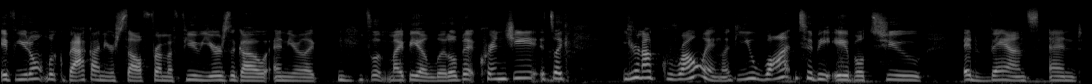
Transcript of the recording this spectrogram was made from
if you don't look back on yourself from a few years ago and you're like, it might be a little bit cringy, it's like you're not growing. Like you want to be able to advance and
